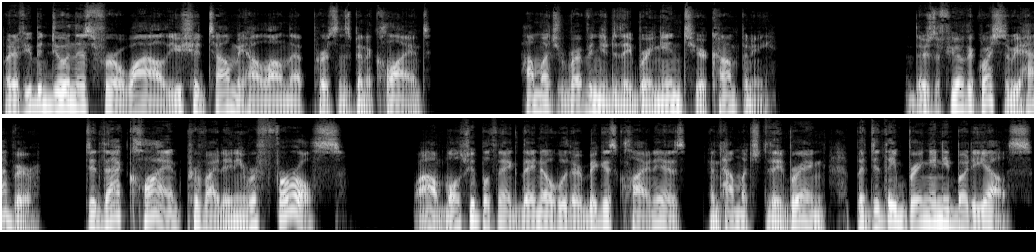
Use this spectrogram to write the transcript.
But if you've been doing this for a while, you should tell me how long that person's been a client. How much revenue do they bring into your company? There's a few other questions we have here. Did that client provide any referrals? Wow, most people think they know who their biggest client is and how much do they bring, but did they bring anybody else?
